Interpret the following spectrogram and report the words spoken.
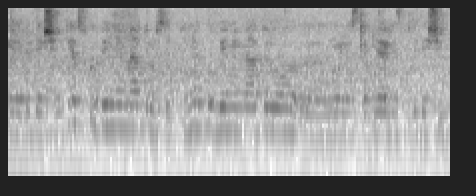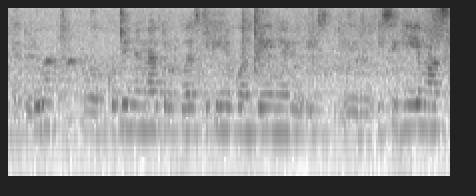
ir 10 kubinių metrų, 7 kubinių metrų, e, 0,24 kubinių metrų plastikinių konteinerių įsigijimas.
